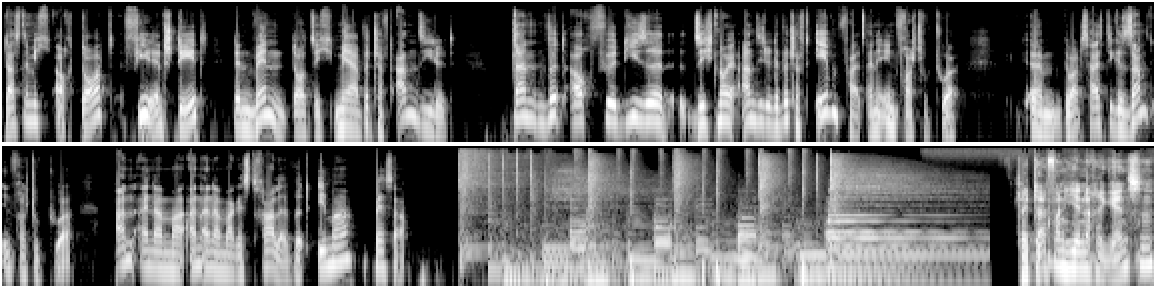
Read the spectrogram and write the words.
Dass nämlich auch dort viel entsteht, denn wenn dort sich mehr Wirtschaft ansiedelt, dann wird auch für diese sich neu ansiedelnde Wirtschaft ebenfalls eine Infrastruktur ähm, gebaut. Das heißt, die Gesamtinfrastruktur an einer, an einer Magistrale wird immer besser. Vielleicht darf man hier noch ergänzen,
